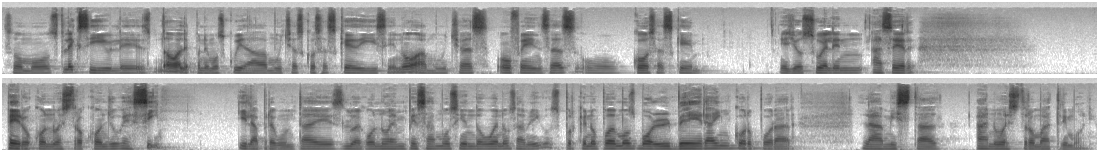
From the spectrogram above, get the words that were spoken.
somos flexibles, no le ponemos cuidado a muchas cosas que dicen o a muchas ofensas o cosas que ellos suelen hacer pero con nuestro cónyuge sí. Y la pregunta es, luego no empezamos siendo buenos amigos, porque no podemos volver a incorporar la amistad a nuestro matrimonio.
